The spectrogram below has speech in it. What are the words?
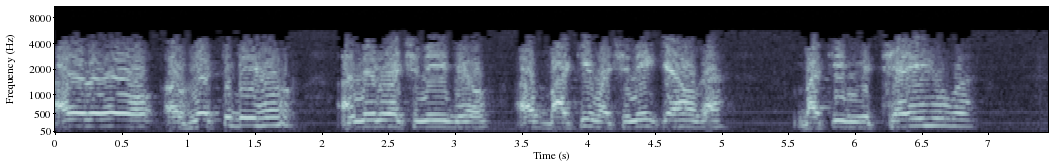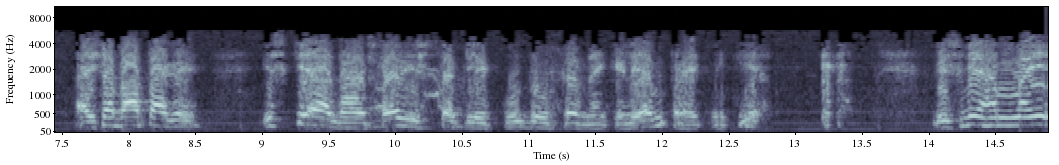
और वो अव्यक्त भी हो, अनिर्वचनीय भी हो। अब बाकी वचनीय क्या होगा? बाकी मिथ्या ही होगा ऐसा बात आ गई। इसके आधार पर इस तकलीफ़ को दूर करने के लिए हम प्रयत्न किया इसमें हम, मैं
